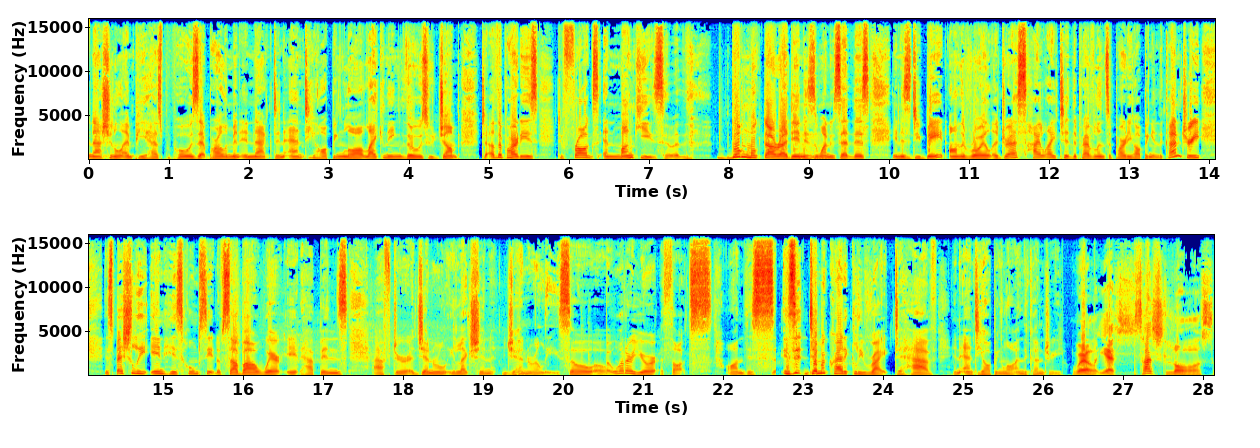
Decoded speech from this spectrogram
Nasional MP has proposed that Parliament enact an anti hopping law likening those who jump to other parties to frogs and monkeys. Bung Moktar Radin is the one who said this in his debate on the royal address, highlighted the prevalence of party hopping in the country, especially in his home state of Sabah, where it happens after a general election generally. So, uh, what are your thoughts on this? Is it democratically right to have an anti hopping law in the country? Well, yes, such laws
